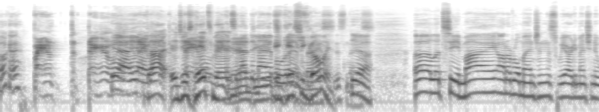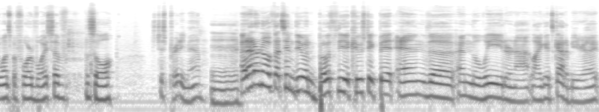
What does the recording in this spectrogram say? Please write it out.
Okay. Yeah, Yeah, yeah. God, it just hits, man. It's an undeniable It gets riff. you going. It's nice. Yeah. Uh, let's see. My honorable mentions. We already mentioned it once before. Voice of the Soul. It's just pretty, man. Mm-hmm. And I don't know if that's him doing both the acoustic bit and the and the lead or not. Like it's got to be right.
